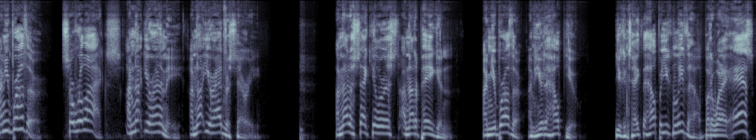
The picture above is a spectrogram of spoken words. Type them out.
I'm your brother. So relax. I'm not your enemy. I'm not your adversary. I'm not a secularist. I'm not a pagan. I'm your brother. I'm here to help you. You can take the help or you can leave the help. But what I ask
